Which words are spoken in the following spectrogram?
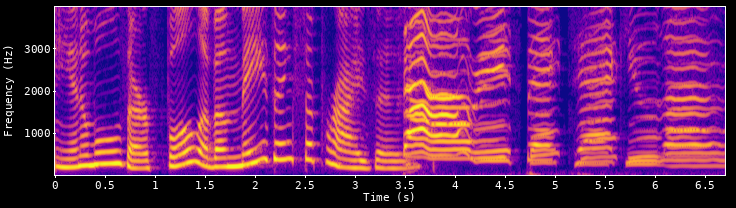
Animals are full of amazing surprises. Story spectacular.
